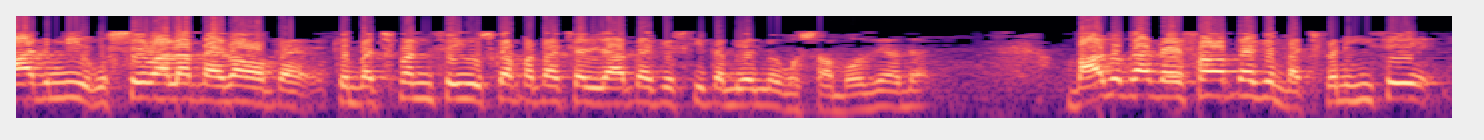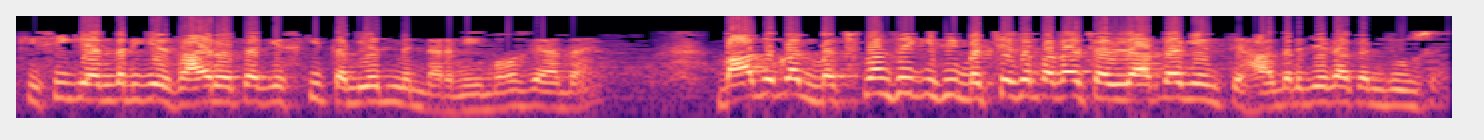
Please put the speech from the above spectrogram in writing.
آدمی غصے والا پیدا ہوتا ہے کہ بچپن سے ہی اس کا پتہ چل جاتا ہے کہ اس کی طبیعت میں غصہ بہت زیادہ ہے۔ بعض اوقات ایسا ہوتا ہے کہ بچپن ہی سے کسی کے اندر یہ ظاہر ہوتا ہے کہ اس کی طبیعت میں نرمی بہت زیادہ ہے۔ بعض اوقات بچپن سے کسی بچے سے پتہ چل جاتا ہے کہ انتہا درجے کا کنجوس ہے۔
